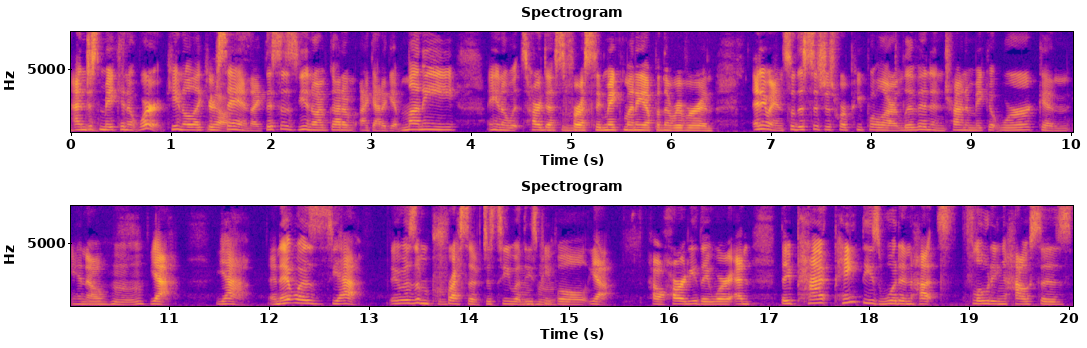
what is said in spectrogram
and just making it work. You know, like you're Yeah. saying, like this is you know I've got to I got to get money. You know, it's hard to, Mhm. for us to make money up in the river, and anyway, and so this is just where people are living and trying to make it work, and you know. Mhm. Yeah, yeah. And it was, yeah, it was impressive to see what these Mhm. people, yeah, how hardy they were. And they pa- paint these wooden huts, floating houses,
